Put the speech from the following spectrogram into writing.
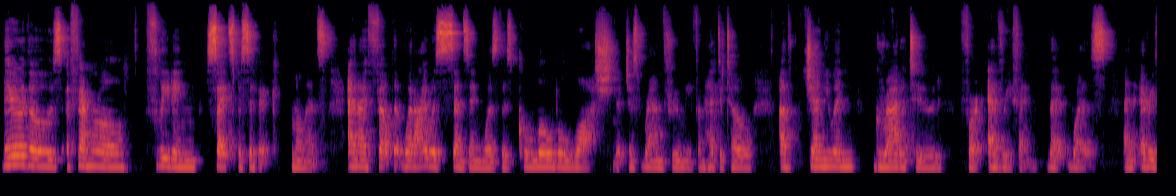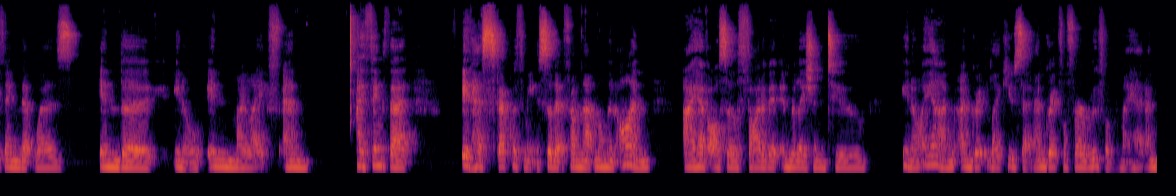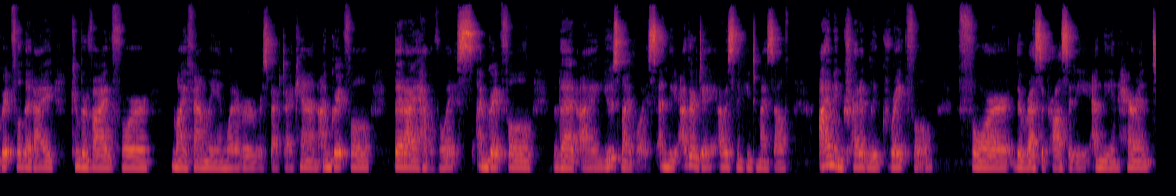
they're those ephemeral, fleeting, site-specific moments. And I felt that what I was sensing was this global wash that just ran through me from head to toe of genuine gratitude for everything that was and everything that was in the you know in my life. And i think that it has stuck with me so that from that moment on i have also thought of it in relation to you know yeah i'm, I'm great like you said i'm grateful for a roof over my head. I'm grateful that i can provide for my family in whatever respect i can. I'm grateful that i have a voice. I'm grateful that I use my voice. And the other day, I was thinking to myself, I'm incredibly grateful for the reciprocity and the inherent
